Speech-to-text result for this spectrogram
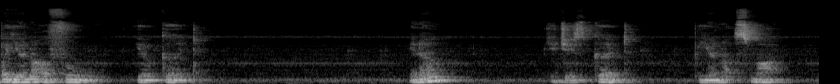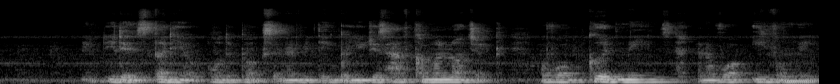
But you're not a fool, you're good. You know? You're good, but you're not smart. You, you didn't study all the books and everything, but you just have common logic of what good means and of what evil means.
